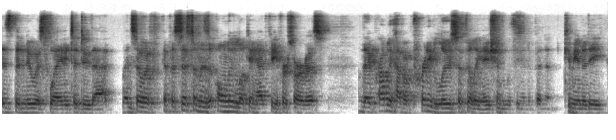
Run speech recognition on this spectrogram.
is the newest way to do that. And so if, if a system is only looking at fee for service, they probably have a pretty loose affiliation with the independent community,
